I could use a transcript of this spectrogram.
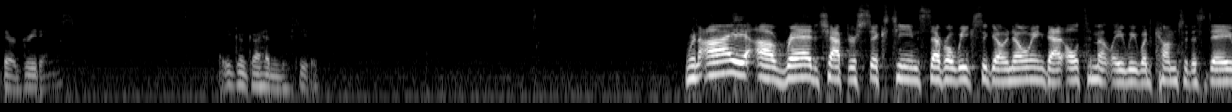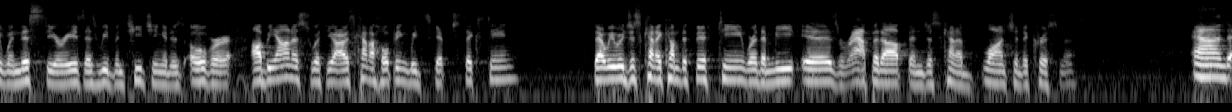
their greetings. You can go ahead and be seated. When I uh, read chapter 16 several weeks ago, knowing that ultimately we would come to this day when this series, as we've been teaching it, is over, I'll be honest with you, I was kind of hoping we'd skip 16. That we would just kind of come to 15 where the meat is, wrap it up, and just kind of launch into Christmas. And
